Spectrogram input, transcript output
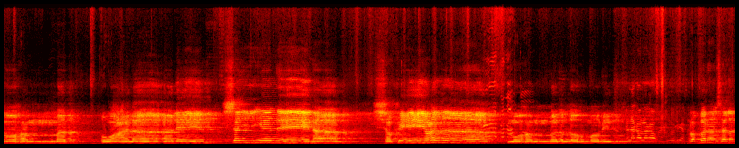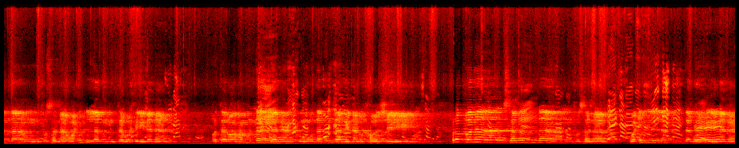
محمد وعلى آل سيدنا شفيعنا محمد اللهم آمين ربنا سلمنا أنفسنا وإن لم تغفر لنا وترحمنا لنكونن من الخاسرين ربنا سلمنا أنفسنا وإن لم تغفر لنا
